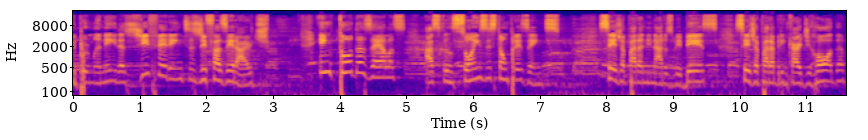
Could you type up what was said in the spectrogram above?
e por maneiras diferentes de fazer arte. Em todas elas, as canções estão presentes. Seja para ninar os bebês, seja para brincar de roda,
